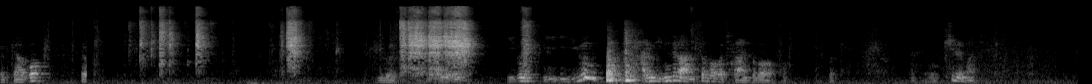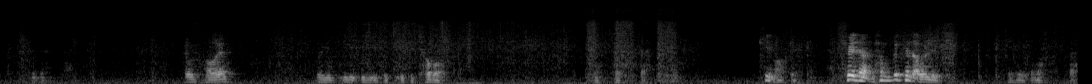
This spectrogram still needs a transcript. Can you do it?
이렇게. 하고 이거 이거 이- 이건 다루기 힘들어 안 써봐고 잘안 써봐갖고. 이렇게. 자 이거 키를 맞춰. 여기서 봐요. 여기 이렇게 이렇게 이렇게 접어. 키 맞게 최대한 한 끝에다 올리고. 이렇게 뭐, 자,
